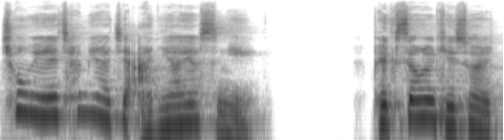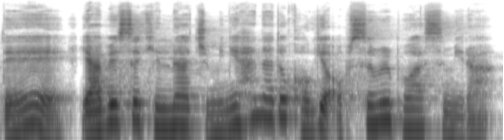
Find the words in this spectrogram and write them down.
총회에 참여하지 아니하였으니 백성을 계수할 때 야베스 길라 주민이 하나도 거기 없음을 보았습니다.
